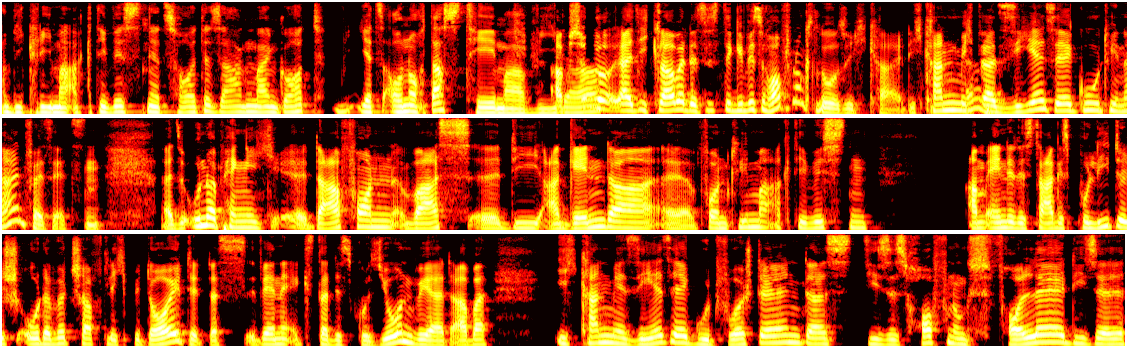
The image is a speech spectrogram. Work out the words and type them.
die Klimaaktivisten jetzt heute sagen, mein Gott, jetzt auch noch das Thema wieder. Absolut. Also ich glaube, das ist eine gewisse Hoffnungslosigkeit. Ich kann mich ja. da sehr, sehr gut hineinversetzen. Also unabhängig äh, davon, was äh, die Agenda äh, von Klimaaktivisten am Ende des Tages politisch oder wirtschaftlich bedeutet. Das wäre eine extra Diskussion wert. Aber ich kann mir sehr, sehr gut vorstellen, dass dieses hoffnungsvolle, diese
